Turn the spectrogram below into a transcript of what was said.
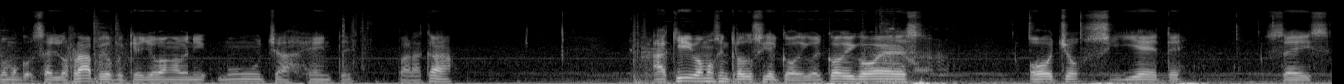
Vamos a hacerlo rápido porque ellos van a venir mucha gente para acá. Aquí vamos a introducir el código. El código es 8, 7, 6,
